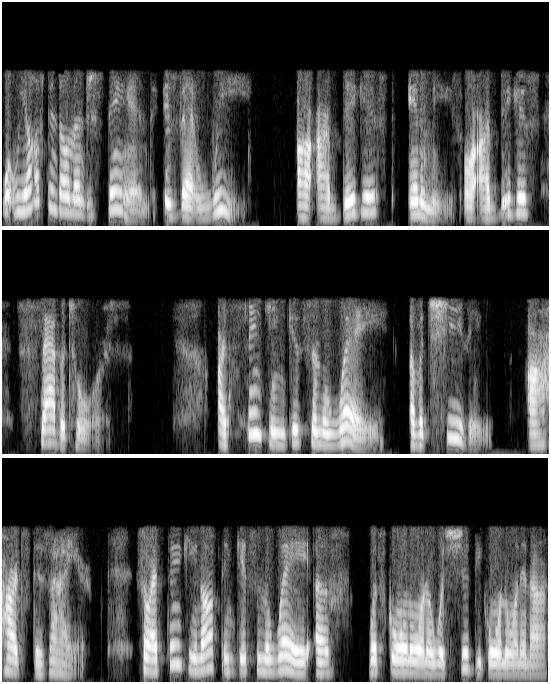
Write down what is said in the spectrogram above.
What we often don't understand is that we are our biggest enemies or our biggest saboteurs. Our thinking gets in the way of achieving our heart's desire. So our thinking often gets in the way of what's going on or what should be going on in our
